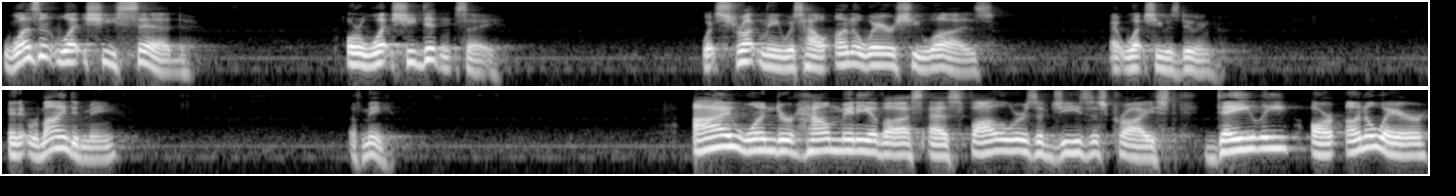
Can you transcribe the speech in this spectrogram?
wasn't what she said or what she didn't say. What struck me was how unaware she was at what she was doing. And it reminded me of me. I wonder how many of us, as followers of Jesus Christ, daily are unaware,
